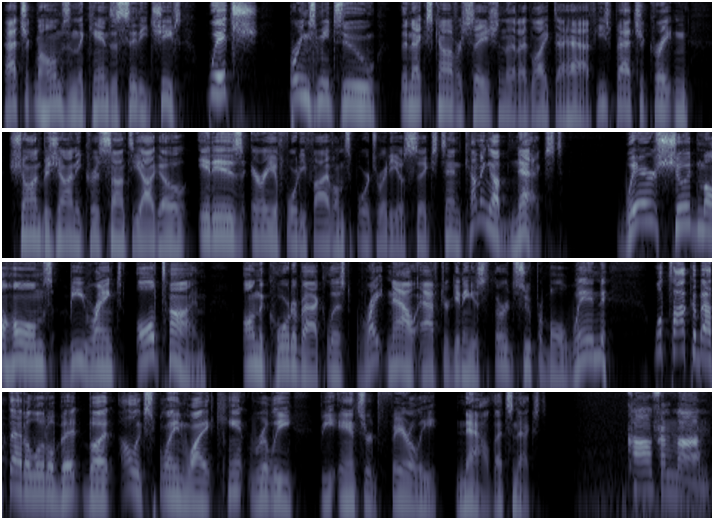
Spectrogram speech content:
Patrick Mahomes and the Kansas City Chiefs, which brings me to the next conversation that I'd like to have. He's Patrick Creighton, Shaun Bijani, Chris Santiago. It is Area 45 on Sports Radio 610. Coming up next, where should Mahomes be ranked all time on the quarterback list right now after getting his third Super Bowl win? We'll talk about that a little bit, but I'll explain why it can't really be answered fairly now. That's next. Call from mom.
